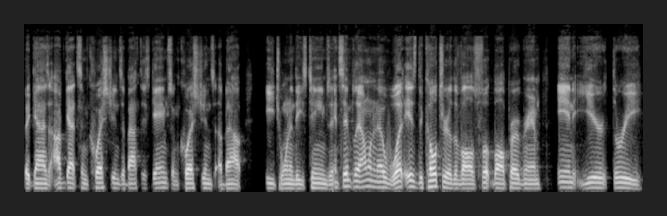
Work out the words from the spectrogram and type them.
But guys, I've got some questions about this game, some questions about each one of these teams. And simply, I want to know what is the culture of the Vols football program in year three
